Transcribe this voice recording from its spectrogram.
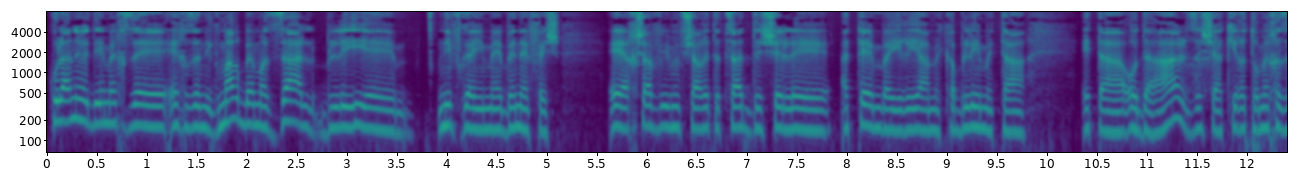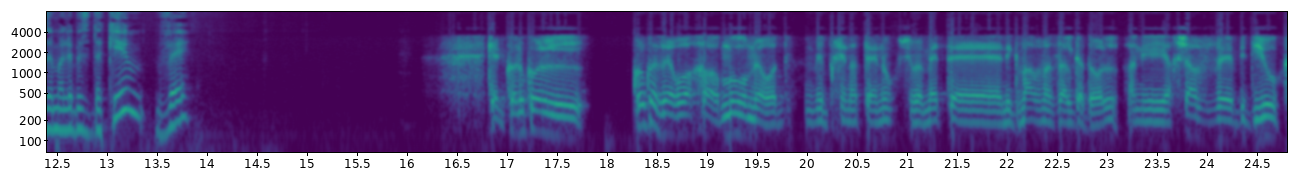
כולנו יודעים איך זה, איך זה נגמר, במזל, בלי uh, נפגעים uh, בנפש. Uh, עכשיו, אם אפשר, את הצד של uh, אתם בעירייה מקבלים את, ה, את ההודעה על זה שהקיר התומך הזה מלא בסדקים, ו... כן, קודם כל, קודם כל זה אירוע חמור מאוד מבחינתנו, שבאמת אה, נגמר במזל גדול. אני עכשיו אה, בדיוק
